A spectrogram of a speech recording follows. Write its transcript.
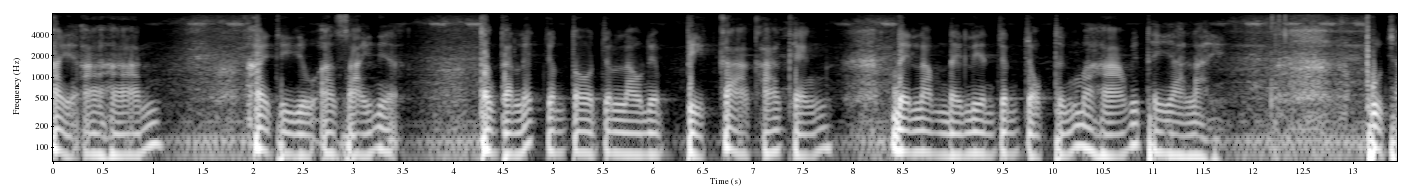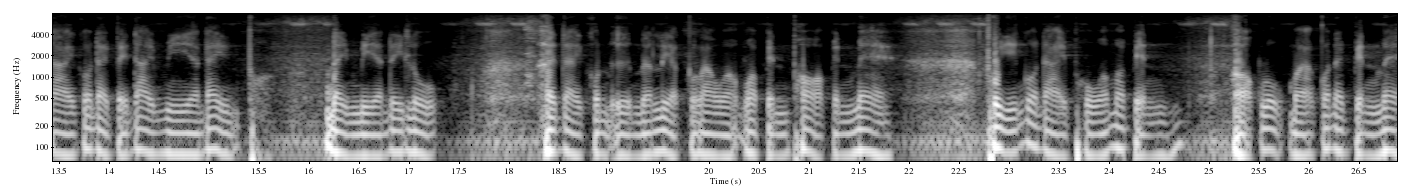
ห้อาหาร ให้ที่อยู่อาศัยเนี่ย ตั้งแต่เล็กจนโตจนเราเนี่ยปีกกล้าขาแข็ง ได้ลำได้เรียนจนจบถึงมหาวิทยาลัย ผู้ชายก็ได้ไปได้เมียได้ได้เมียได้ลูก ให้ได้คนอื่นนะเรียกเราว่าเป็นพ่อเป็นแม่ ผู้หญิงก็ได้ผัวมาเป็นออกลูกมาก็ได้เป็นแม่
